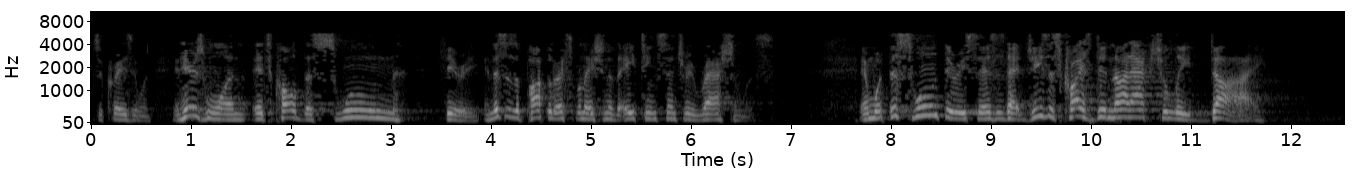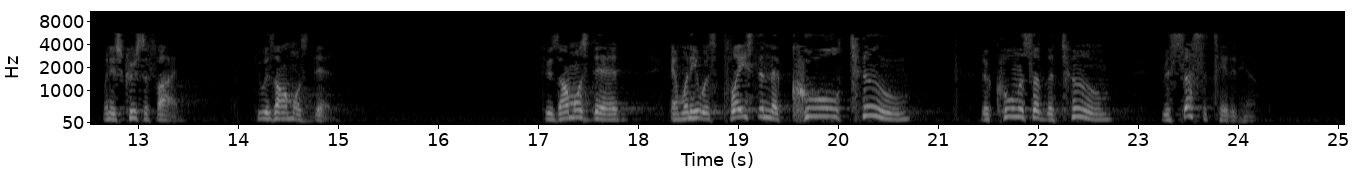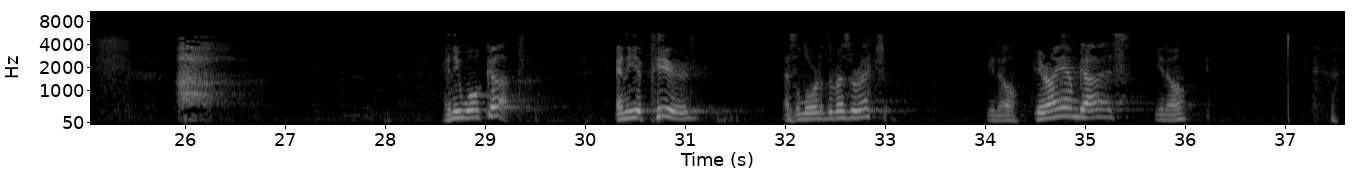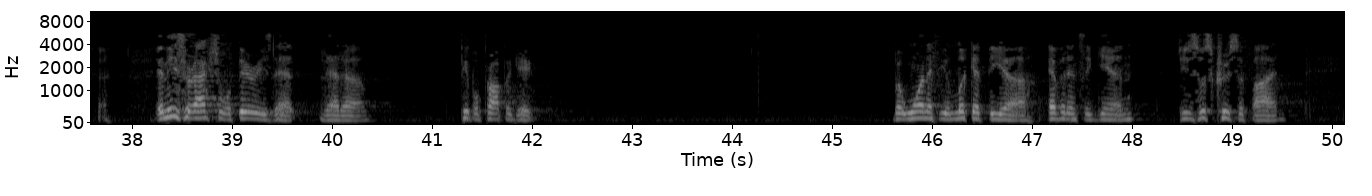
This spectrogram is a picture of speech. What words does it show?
it's a crazy one. And here's one. It's called the swoon theory. And this is a popular explanation of the 18th century rationalists. And what this swoon theory says is that Jesus Christ did not actually die when he was crucified. He was almost dead. He was almost dead. And when he was placed in the cool tomb, the coolness of the tomb resuscitated him. And he woke up. And he appeared as the Lord of the resurrection. You know, here I am, guys. You know. and these are actual theories that, that uh, people propagate. But one, if you look at the uh, evidence again, Jesus was crucified.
